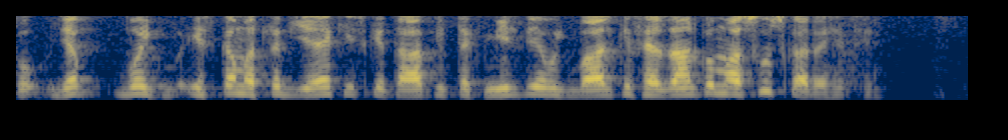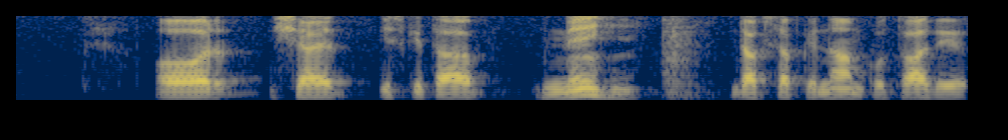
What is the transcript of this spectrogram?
तो जब वो इसका मतलब यह है कि इस किताब की तकमील पे वो इकबाल के फैज़ान को महसूस कर रहे थे। और शायद इस किताब ने ही डॉक्टर साहब के नाम को तादेर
